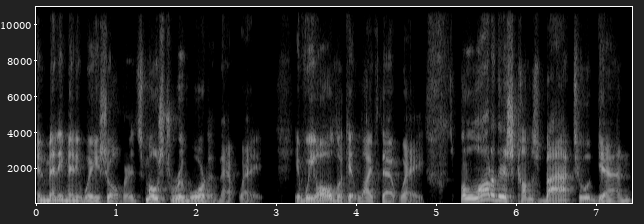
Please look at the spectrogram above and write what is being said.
in many, many ways over. It's most rewarding that way if we all look at life that way. But a lot of this comes back to, again,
